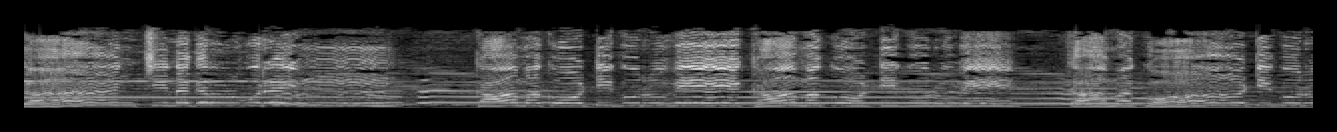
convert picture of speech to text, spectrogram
காஞ்சி நகர் உரையும் कामकोटिगुरुवे कामकोटिगुरुवे कामकोटिगुरु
